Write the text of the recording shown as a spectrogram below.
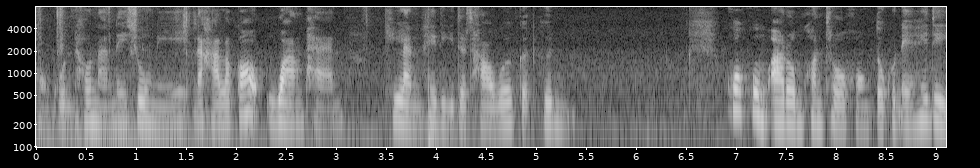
ของคุณเท่านั้นในช่วงนี้นะคะ แล้วก็วางแผนแพลนให้ดี The Tower เกิดขึ้น ควบคุมอารมณ์คอนโทรลของตัวคุณเองให้ดี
